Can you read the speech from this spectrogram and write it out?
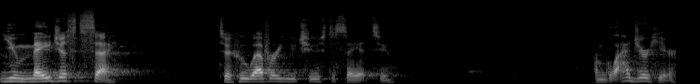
you may just say to whoever you choose to say it to, I'm glad you're here,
